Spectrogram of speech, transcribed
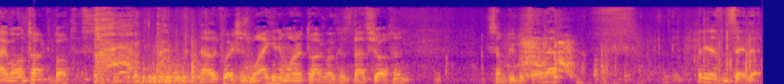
I won't talk about this. Now the question is why he didn't want to talk about it, because that's Yochanan? Some people say that. But he doesn't say that.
